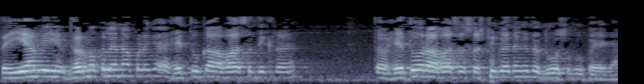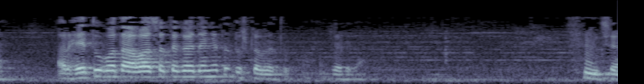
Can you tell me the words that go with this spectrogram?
तो यहाँ भी धर्म को लेना पड़ेगा हेतु का आभास दिख रहा है तो हेतु और आभास ष्ठी कह देंगे तो दोष को कहेगा और हेतु बता आभास तो कह देंगे तो दुष्ट हेतु कहेगा अच्छा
